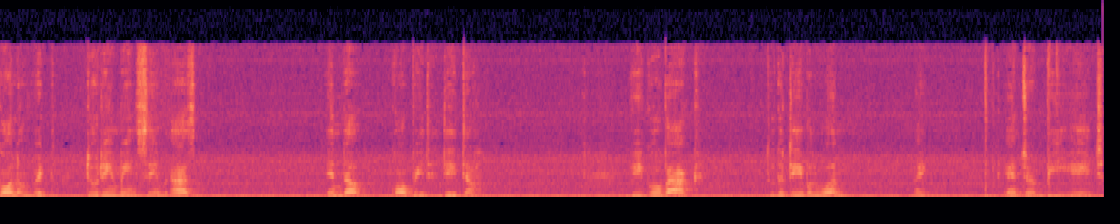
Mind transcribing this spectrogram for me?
column width to remain same as in the copied data we go back to the table 1 I enter B8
